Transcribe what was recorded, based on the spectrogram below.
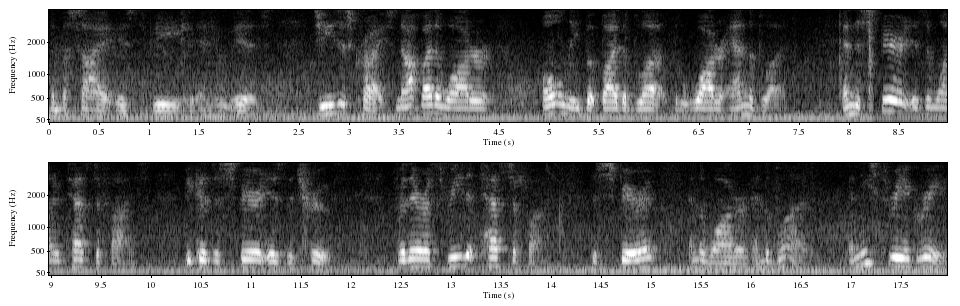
the Messiah is to be and who is. Jesus Christ, not by the water only, but by the blood, the water and the blood. And the Spirit is the one who testifies, because the Spirit is the truth. For there are three that testify the Spirit, and the water, and the blood. And these three agree.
